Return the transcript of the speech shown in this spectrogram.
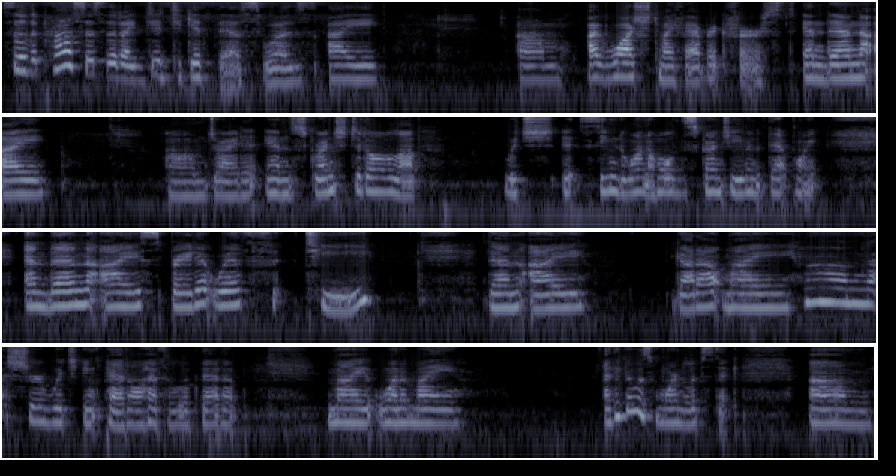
So the process that I did to get this was I, um, I washed my fabric first and then I um, dried it and scrunched it all up, which it seemed to want to hold the scrunch even at that point. And then I sprayed it with tea. Then I got out my, oh, I'm not sure which ink pad. I'll have to look that up. My, one of my, I think it was Worn Lipstick, um,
